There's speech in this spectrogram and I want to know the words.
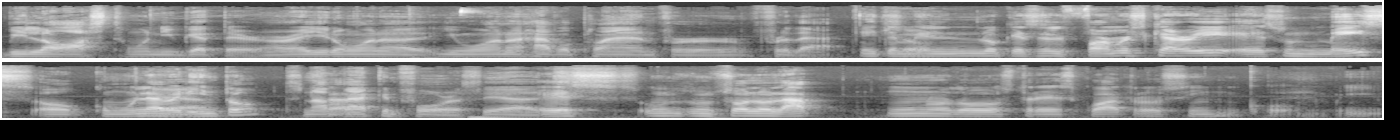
be lost when you get there. All right, you don't want to. You want to have a plan for for that. Y So, también lo que es el Farmer's Carry es un maze o como un yeah, laberinto. It's not O sea, back and forth. Yeah. it's- Es un, un solo lap. Uno, dos, tres, cuatro, cinco. Y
